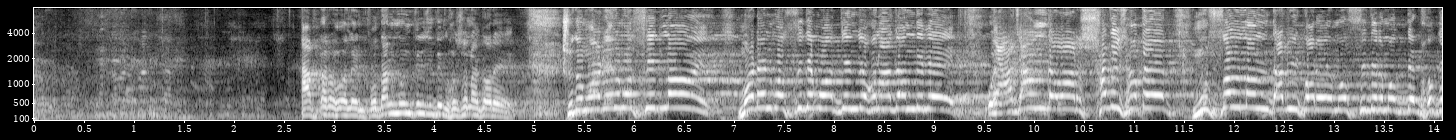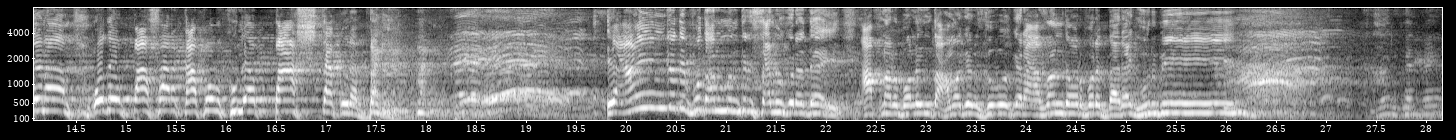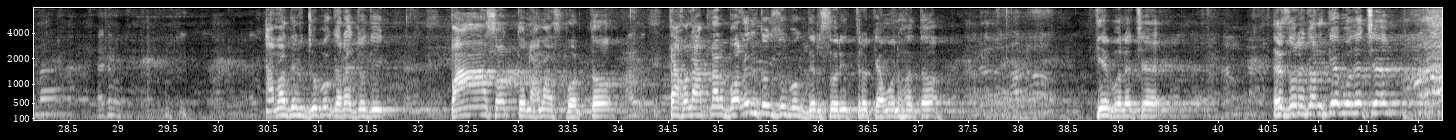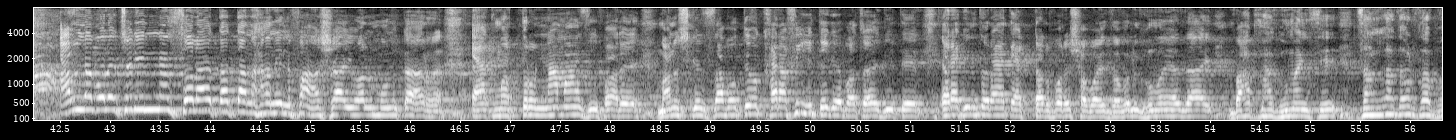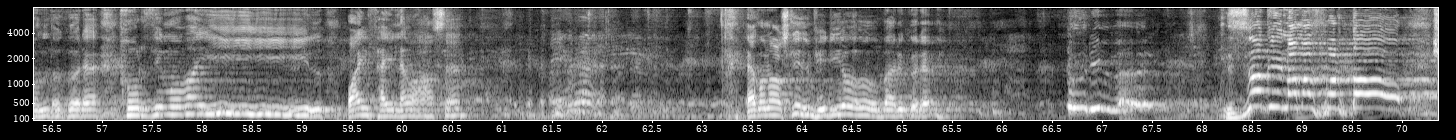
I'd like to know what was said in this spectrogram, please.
আপনারা বলেন, প্রধানমন্ত্রী যদি ঘোষণা করে শুধু মডেল মসজিদ নয় মডেল মসজিদে মসজিদ যখন আজান দিবে, ওই আজান দেওয়ার সাথে সাথে মুসলমান দাবি করে মসজিদের মধ্যে ঢোকে না, ওদের পাশার কাপড় খুলে পাঁচটা করে ব্যাগ এই আইন যদি প্রধানমন্ত্রী চালু করে দেয়, আপনার বলেন তো আমাদের যুবকের আজান দেওয়ার পরে বেড়ে ঘুরবি? আমাদের যুবকেরা যদি পাঁচ অক্ত নামাজ পড়তো। তাহলে আপনার বলেন তো যুবকদের চরিত্র কেমন হতো? কে বলেছে? এজরকান কে বলেছে? আল্লাহ বলেছেন, ইন্না সলাতা তানহানিল ফাহশাই ওয়াল একমাত্র নামাজই পারে মানুষকে যাবতীয় খারাপি থেকে বাঁচায় দিতে। এরা কিন্তু রাত একটার পরে সবাই যখন ঘুমাইয়া যায়, বাপ মা ঘুমাইছে, জানলা, দরজা বন্ধ করে ফোর জি মোবাইল, ওয়াইফাই দেওয়া আছে। এখন অশ্লীল ভিডিও বার করে। যদি নামাজ পড়তো,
